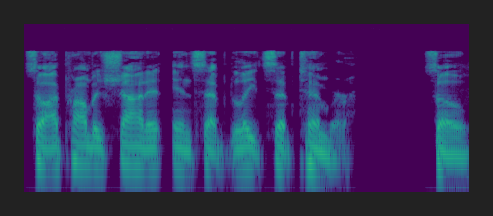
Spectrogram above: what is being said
So I probably shot it in sep- late September. So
